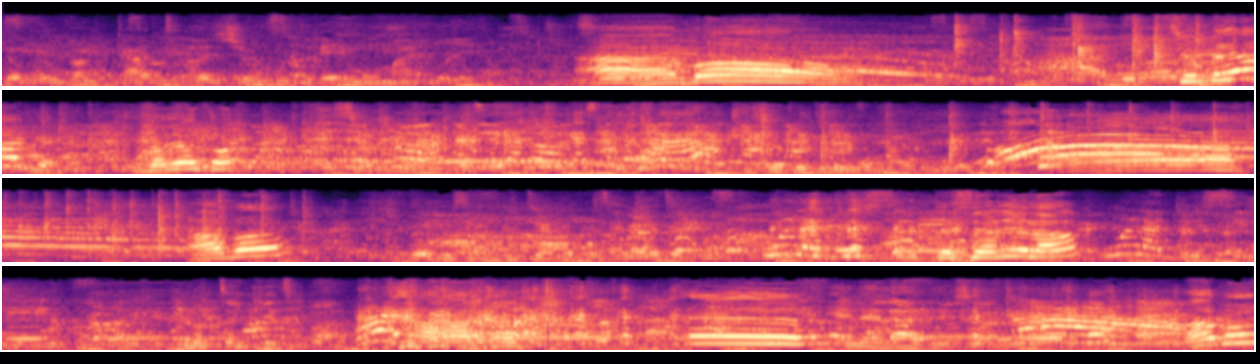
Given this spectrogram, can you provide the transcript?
2024, je voudrais me marier. Ah bon? Tu blagues? Vous avez entendu? Je voudrais me marier. ah, ah bon? Peux vous inviter, ne vous inquiétez pas. Où elle a dû signer T'es sérieux là Où elle a dû signer Ne t'inquiète pas. Euh, Elle est là déjà. Ah bon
